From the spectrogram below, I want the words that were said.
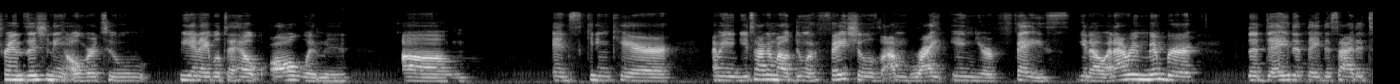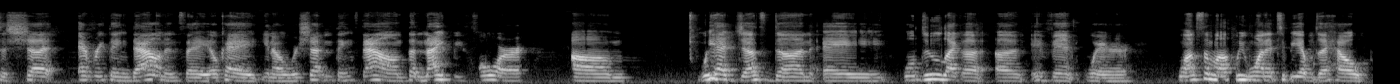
transitioning over to being able to help all women um, in skincare. I mean, you're talking about doing facials. I'm right in your face, you know. And I remember the day that they decided to shut everything down and say, okay, you know, we're shutting things down. The night before, um, we had just done a we'll do like a, a event where once a month we wanted to be able to help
